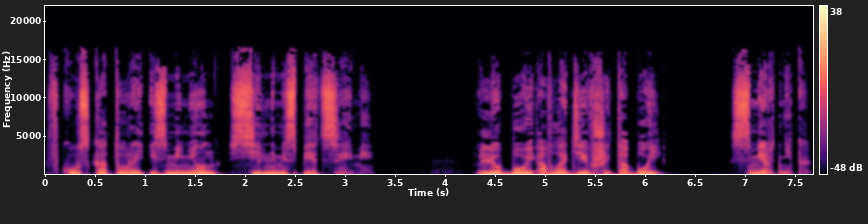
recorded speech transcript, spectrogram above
вкус которой изменен сильными специями. Любой, овладевший тобой, — смертник.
